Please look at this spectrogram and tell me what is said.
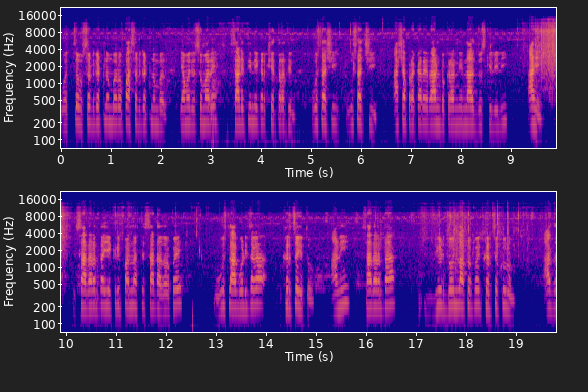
व चौसष्ट गट नंबर व पासष्ट गट नंबर यामध्ये सुमारे साडेतीन एकर क्षेत्रातील ऊसाशी ऊसाची अशा प्रकारे रानडुकरांनी नासधूस केलेली आहे. साधारणतः एकरी पन्नास ते साठ हजार रुपये ऊस लागवडीचा खर्च येतो आणि साधारणतः दीड दोन लाख रुपये खर्च करून आज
